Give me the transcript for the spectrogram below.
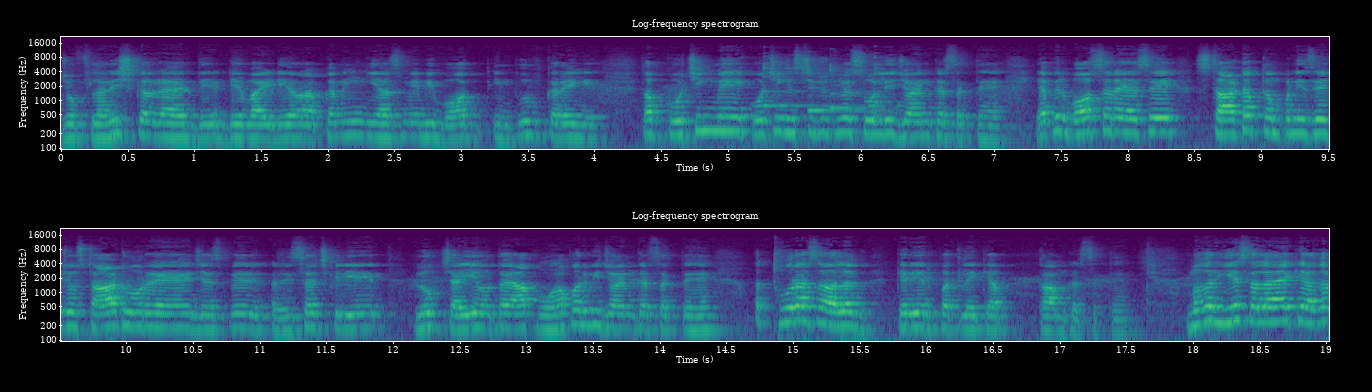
जो फ्लरिश कर रहा है डे बाई डे और अपकमिंग ईयर्स में भी बहुत इंप्रूव करेंगे। तो आप कोचिंग में कोचिंग इंस्टीट्यूट में सोली ज्वाइन कर सकते हैं। या फिर बहुत सारे ऐसे स्टार्टअप कंपनीज़ है जो स्टार्ट हो रहे हैं, जिस पे रिसर्च के लिए लोग चाहिए होता है, आप वहाँ पर भी ज्वाइन कर सकते हैं। और थोड़ा सा अलग करियर पथ लेके आप काम कर सकते हैं। मगर ये सलाह है कि अगर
